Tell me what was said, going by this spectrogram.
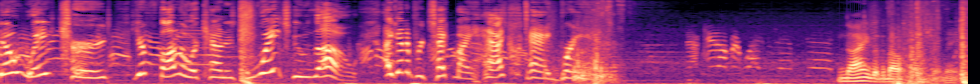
No way, Turd. Your follower count is way too low. I gotta protect my hashtag brand. No, I ain't got the Balfour shit, mate.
